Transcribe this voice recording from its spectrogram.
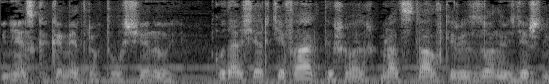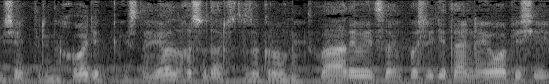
в несколько метров толщиной. Куда все артефакты, что ваш брат-сталкер из зоны в здешнем секторе находит, и встает государство закровное, складывается после детальной описи,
